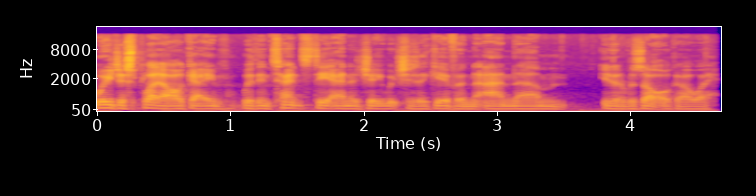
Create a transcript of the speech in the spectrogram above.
We just play our game with intensity, energy, which is a given, and um, you know, the result will go away.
